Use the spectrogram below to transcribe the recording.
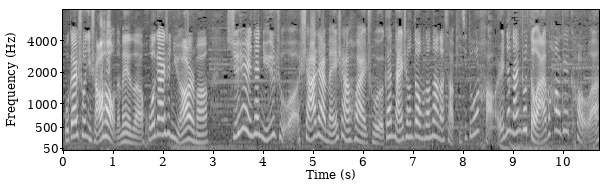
我该说你啥好呢，妹子，活该是女二吗？学学人家女主，傻点没啥坏处，跟男生动不动闹闹小脾气多好。人家男主抖 M 号这口啊。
